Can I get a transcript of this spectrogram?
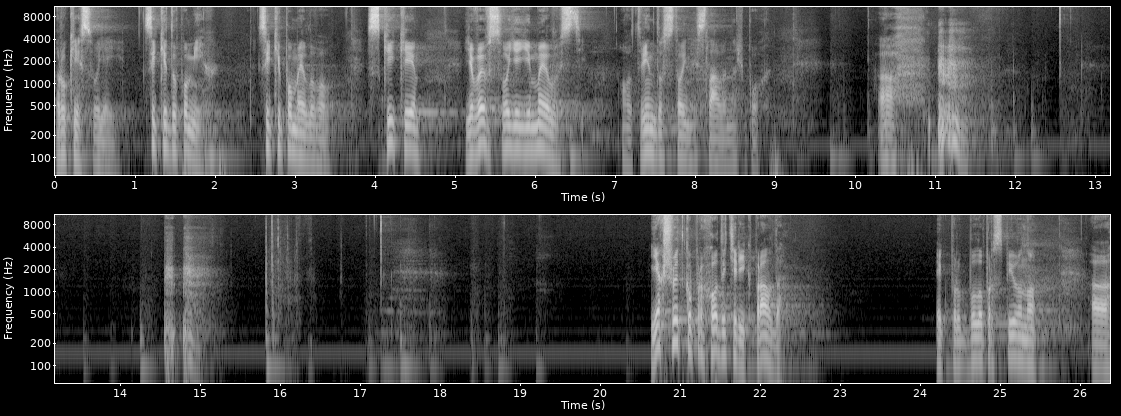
руки своєї, скільки допоміг, скільки помилував, скільки явив своєї милості. От він достойний слави наш Бог. А, Як швидко проходить рік, правда? Як було проспівано, е,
